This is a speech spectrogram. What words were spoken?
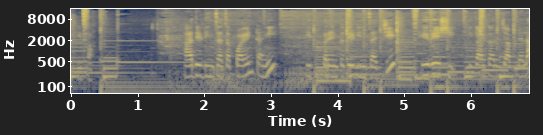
हे पहा. हा दीड इंचाचा पॉइंट आणि इथपर्यंत दीड इंचाची ही रेषी ही काय करायची आपल्याला?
